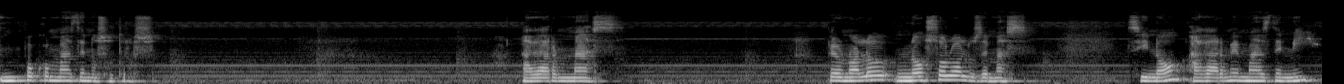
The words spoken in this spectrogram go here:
un poco más de nosotros, a dar más, pero no, a lo, solo a los demás, sino a darme más de mí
